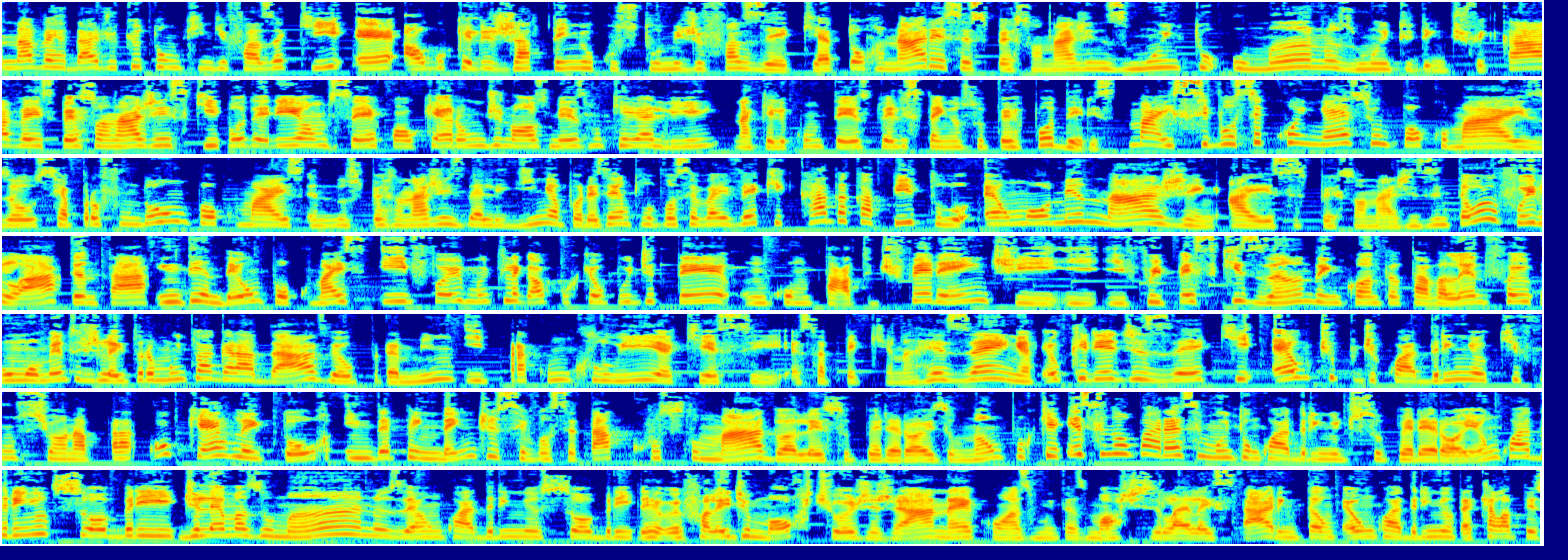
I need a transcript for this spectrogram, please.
na verdade, o que o Tom King faz aqui é algo que ele já tem o costume de fazer, que é tornar esses personagens muito humanos, muito identificáveis, personagens que poderiam ser qualquer um de nós, mesmo que ali, naquele contexto, eles tenham superpoderes. Mas se você conhece um pouco mais ou se aprofundou um pouco mais nos personagens da Liguinha, por exemplo, você vai ver que cada capítulo é uma homenagem a esses personagens. Então eu fui lá tentar entender entender um pouco mais. E foi muito legal porque eu pude ter um contato diferente e, e fui pesquisando enquanto eu tava lendo. Foi um momento de leitura muito agradável para mim. E para concluir aqui esse, essa pequena resenha, eu queria dizer que é o tipo de quadrinho que funciona para qualquer leitor, independente se você tá acostumado a ler super-heróis ou não, porque esse não parece muito um quadrinho de super-herói, é um quadrinho sobre dilemas humanos, é um quadrinho sobre, eu falei de morte hoje já, né, com as muitas mortes de Layla Star, então é um quadrinho daquela pessoa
